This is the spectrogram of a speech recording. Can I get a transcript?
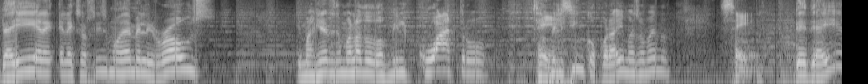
De ahí el, el exorcismo de Emily Rose. Imagínate, estamos hablando de 2004, Sí. 2005, por ahí más o menos. Sí. Desde ahí.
